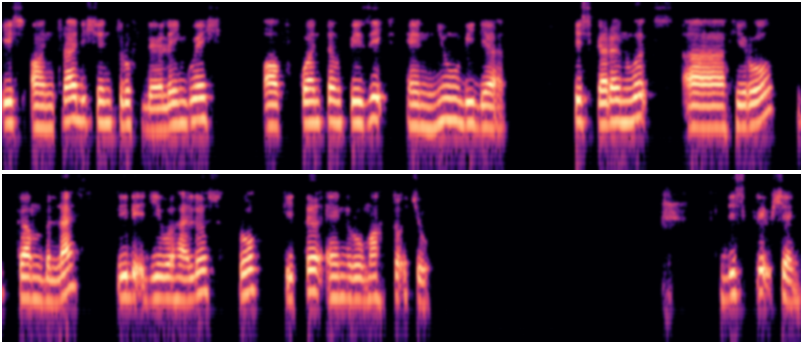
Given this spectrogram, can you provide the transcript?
is on tradition through the language of quantum physics and new media. His current works are Hero, Gambelas, Didik Jiwa Halus, Roh Kita and Rumah Tok Chu description.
